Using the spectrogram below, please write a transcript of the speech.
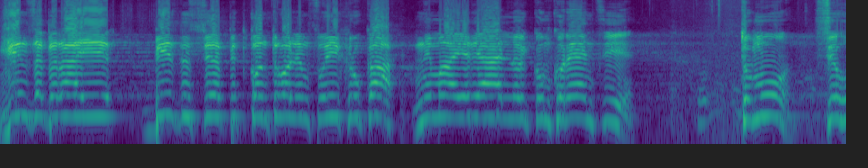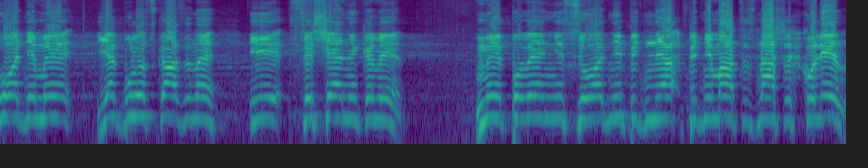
Він забирає бізнес під контролем в своїх руках. Немає реальної конкуренції. Тому сьогодні ми, як було сказано і священниками, ми повинні сьогодні підня... піднімати з наших колін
